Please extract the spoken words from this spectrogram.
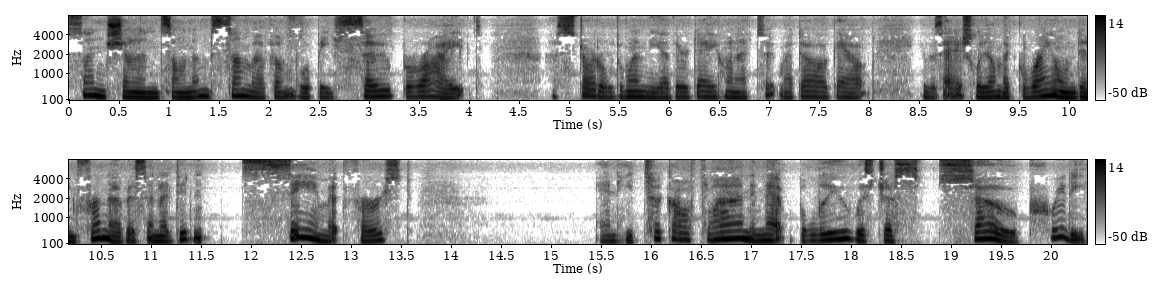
sun shines on them. Some of them will be so bright. I startled one the other day when I took my dog out. He was actually on the ground in front of us, and I didn't see him at first. And he took off flying, and that blue was just so pretty.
